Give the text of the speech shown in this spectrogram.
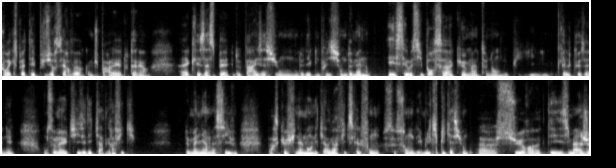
pour exploiter plusieurs serveurs, comme je parlais tout à l'heure, avec les aspects de parisation, de décomposition de domaines. Et c'est aussi pour ça que maintenant, depuis quelques années, on se met à utiliser des cartes graphiques de manière massive, parce que finalement, les cartes graphiques, ce qu'elles font, ce sont des multiplications euh, sur euh, des images,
